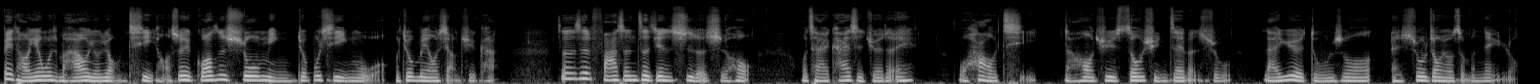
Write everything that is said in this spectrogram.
被讨厌为什么还要有勇气哈？所以光是书名就不吸引我，我就没有想去看。真的是发生这件事的时候，我才开始觉得，哎，我好奇，然后去搜寻这本书来阅读，说，哎，书中有什么内容？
